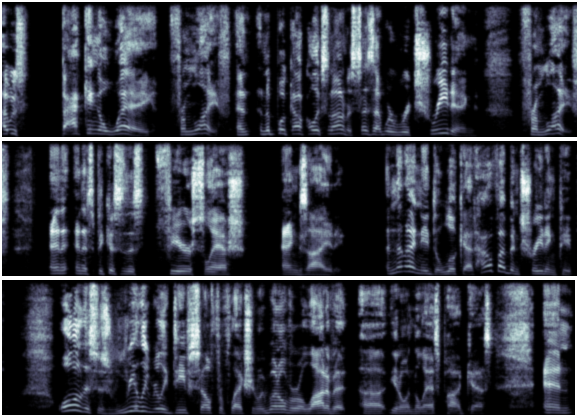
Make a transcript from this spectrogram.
I was backing away from life. And, and the book Alcoholics Anonymous says that we're retreating from life. And, and it's because of this fear slash anxiety. And then I need to look at how have I been treating people? All of this is really, really deep self reflection. We went over a lot of it, uh, you know, in the last podcast. And,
